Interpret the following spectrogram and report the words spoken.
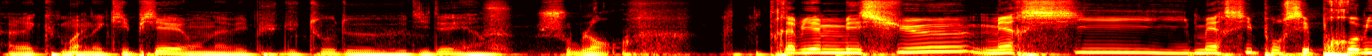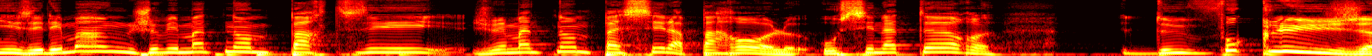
avec mon Ouais. équipier, on n'avait plus du tout d'idées. hein. chou blanc. Très bien, messieurs, merci, merci pour ces premiers éléments. Je vais maintenant passer, je vais maintenant passer la parole au sénateur de Vaucluse.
